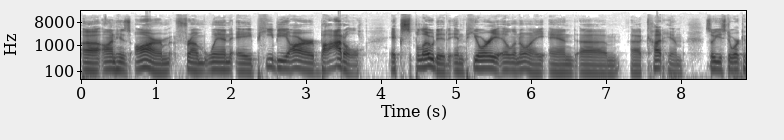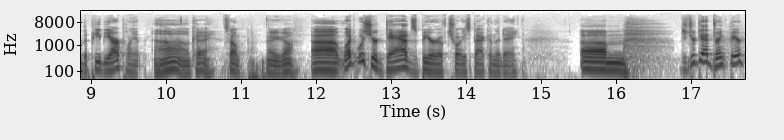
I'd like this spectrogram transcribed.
uh, on his arm from when a PBR bottle exploded in Peoria, Illinois, and um, uh, cut him. So he used to work at the PBR plant. Ah, okay. So, There you go. uh, what was your dad's beer of choice back in the day? Um, Did your dad drink beer?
